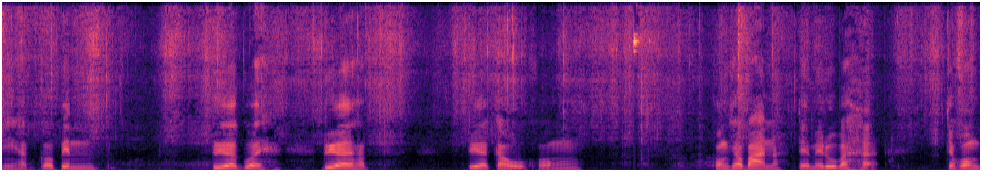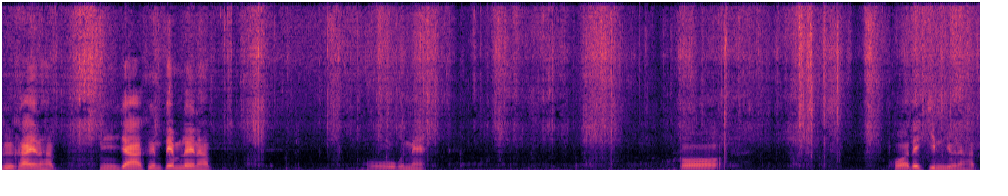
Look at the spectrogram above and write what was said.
นี่ครับก็เป็นเรือกล้วยเรือครับ เรือเก่าของ ของชาวบ้านนะแต่ไม่รู้ว่าเจ้าของคือใครนะครับ นี่หญ้าขึ้นเต็มเลยนะครับ โอ้คุณแม่ก็ พอได้กินอยู่นะครับ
